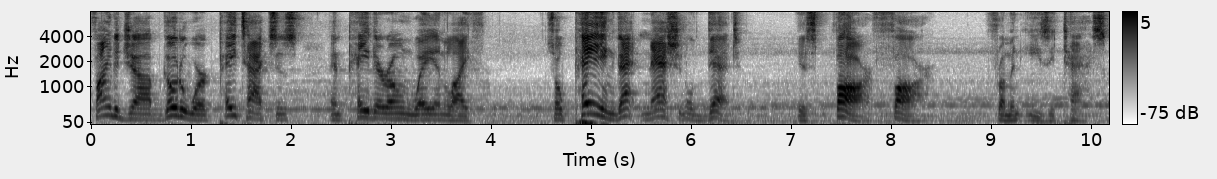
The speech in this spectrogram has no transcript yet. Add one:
find a job, go to work, pay taxes, and pay their own way in life. So paying that national debt is far, far from an easy task.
